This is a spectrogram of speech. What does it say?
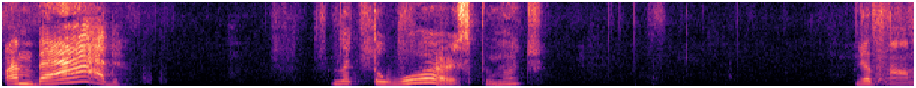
I'm bad. Like the worst, pretty much. Yep, um.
